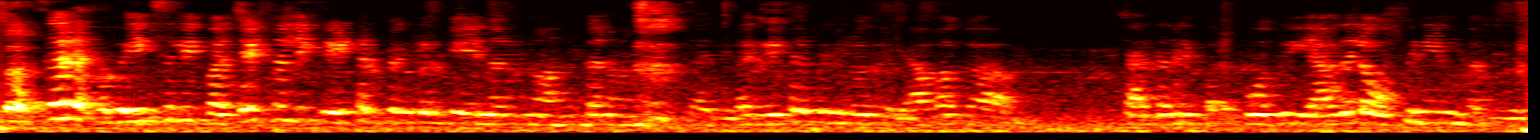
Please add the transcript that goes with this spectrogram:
sir sir ಈ ಸಲ ಬಜೆಟ್ನಲ್ಲಿ ಗ್ರೇಟರ್ ಬೆಂಗಳೂರಿಗೆ ಏನಾದ್ರು ನಾನು ಮಾಡ್ತಾ ಇಲ್ಲ ಗ್ರೇಟರ್ ಬೆಂಗಳೂರು ಯಾವಾಗ ಚಾಲನೆ ಬರ್ಬೋದು? ಯಾವೆಲ್ಲ ಒಪಿನಿಯನ್ ಬಂದಿದೆ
